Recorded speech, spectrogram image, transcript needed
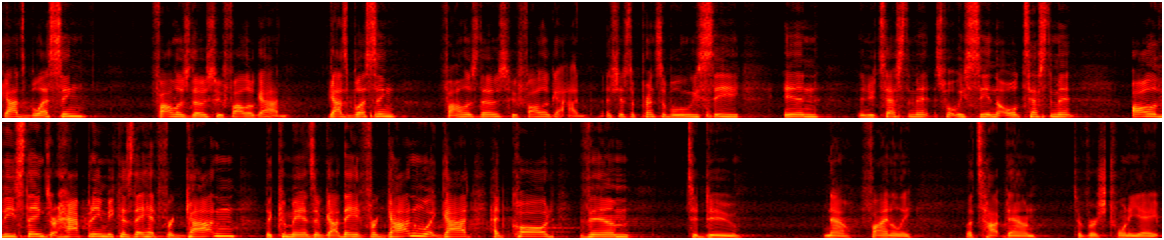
God's blessing follows those who follow God. God's blessing follows those who follow God. It's just a principle we see in the New Testament. It's what we see in the Old Testament. All of these things are happening because they had forgotten the commands of God. They had forgotten what God had called them to do. Now, finally, let's hop down to verse 28.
